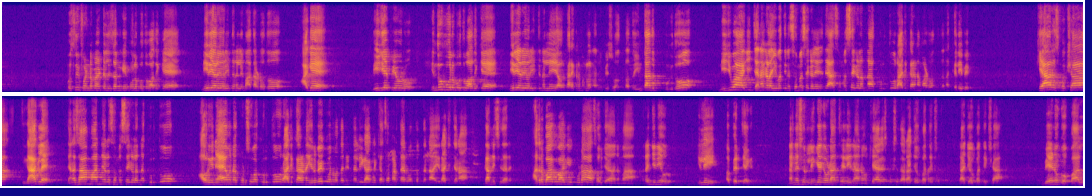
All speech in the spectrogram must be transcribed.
ಮುಸ್ಲಿಂ ಫಂಡಮೆಂಟಲಿಸಮ್ಗೆ ಮೂಲಭೂತವಾದಕ್ಕೆ ನೀರೆರೆಯುವ ರೀತಿಯಲ್ಲಿ ಮಾತಾಡೋದು. ಹಾಗೆ ಬಿಜೆಪಿಯವರು ಹಿಂದೂ ಮೂಲಭೂತವಾದಕ್ಕೆ ನೀರೆರೆಯುವ ರೀತಿಯಲ್ಲಿ ಅವ್ರ ಕಾರ್ಯಕ್ರಮಗಳನ್ನು ರೂಪಿಸುವಂಥದ್ದು ಇಂಥದ್ದು ಮುಗಿದು. ನಿಜವಾಗಿ ಜನಗಳ ಇವತ್ತಿನ ಸಮಸ್ಯೆಗಳೇನಿದೆ, ಆ ಸಮಸ್ಯೆಗಳನ್ನ ಕುರಿತು ರಾಜಕಾರಣ ಮಾಡುವಂಥದ್ದನ್ನ ಕಲಿಬೇಕು. ಕೆ ಆರ್ ಎಸ್ ಪಕ್ಷ ಈಗಾಗಲೇ ಜನಸಾಮಾನ್ಯರ ಸಮಸ್ಯೆಗಳನ್ನ ಕುರಿತು, ಅವ್ರಿಗೆ ನ್ಯಾಯವನ್ನ ಕೊಡಿಸುವ ಕುರಿತು ರಾಜಕಾರಣ ಇರಬೇಕು ಅನ್ನುವಂಥ ನಿಟ್ಟಿನಲ್ಲಿ ಈಗಾಗಲೇ ಕೆಲಸ ಮಾಡ್ತಾ ಇರುವಂತದ್ದನ್ನ ಈ ರಾಜ್ಯ ಜನ ಗಮನಿಸಿದ್ದಾರೆ. ಅದರ ಭಾಗವಾಗಿಯೂ ಕೂಡ ಸೌಜ, ನಮ್ಮ ರಂಜಿನಿ ಅವರು ಇಲ್ಲಿ ಅಭ್ಯರ್ಥಿಯಾಗಿದ್ದಾರೆ. ನನ್ನ ಹೆಸರು ಲಿಂಗೇಗೌಡ ಅಂತ ಹೇಳಿ ನಾನು ಕೆ ಆರ್ ಎಸ್ ಪಕ್ಷದ ರಾಜ್ಯ ಉಪಾಧ್ಯಕ್ಷ ರಾಜ್ಯ ಉಪಾಧ್ಯಕ್ಷ ವೇಣುಗೋಪಾಲ್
